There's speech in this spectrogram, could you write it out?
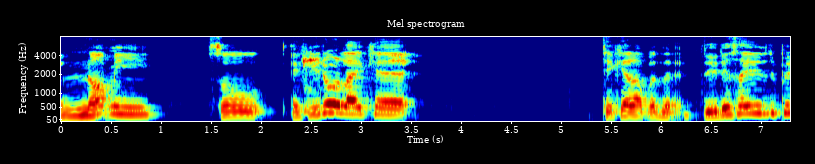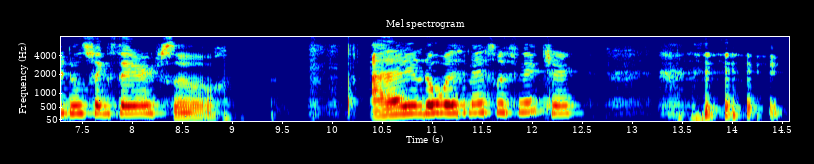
not me. So if you don't like it, take it up with them. They decided to put those things there, so I don't mess with nature.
